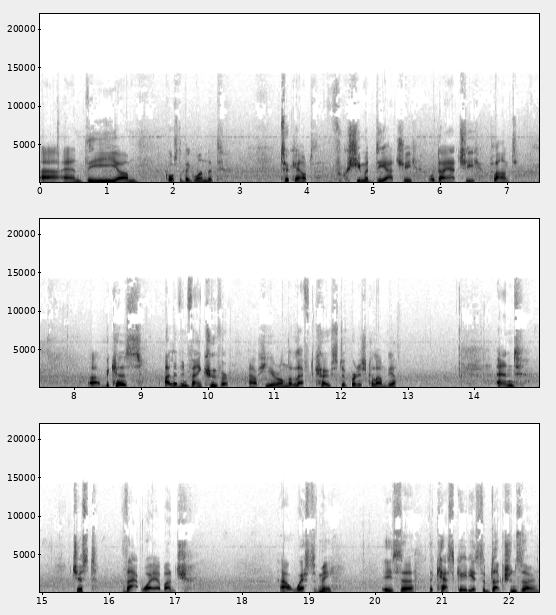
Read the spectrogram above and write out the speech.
uh, and the um, of course the big one that took out Fukushima Daiichi or Daiichi plant. Uh, because I live in Vancouver, out here on the left coast of British Columbia, and just that way a bunch, out west of me, is uh, the Cascadia subduction zone,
